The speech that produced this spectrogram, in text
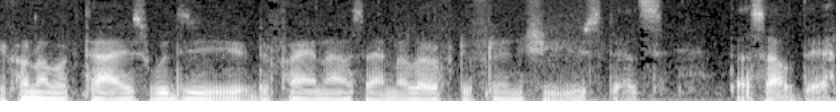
economic ties with the, the finance and a lot of different issues that's, that's out there.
